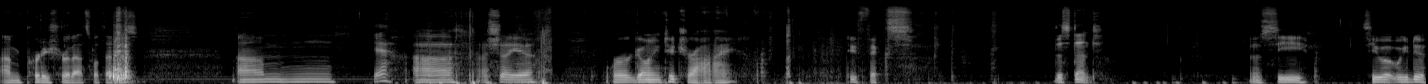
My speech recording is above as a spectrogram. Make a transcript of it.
I'm pretty sure that's what that is. Um, yeah, uh, I'll show you. We're going to try to fix this dent. And see see what we do.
